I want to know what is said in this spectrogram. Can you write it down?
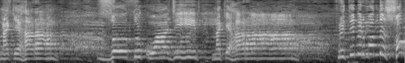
নাকি হারাম? যৌতুক ওয়াজিব নাকি হারাম? পৃথিবীর মধ্যে সব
